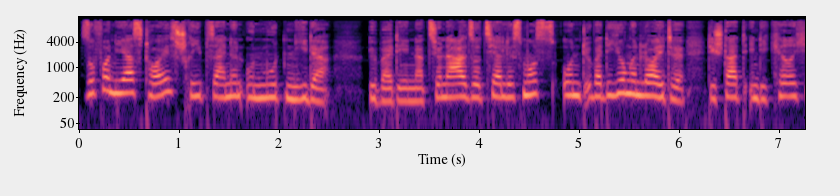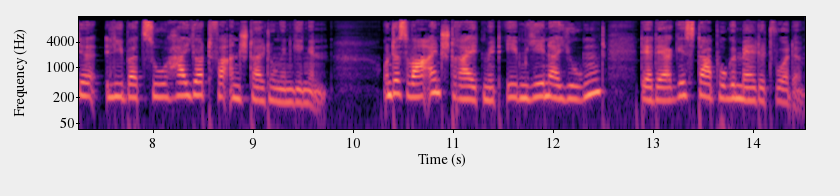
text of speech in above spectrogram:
Sophonias Theus schrieb seinen Unmut nieder über den Nationalsozialismus und über die jungen Leute, die statt in die Kirche lieber zu HJ-Veranstaltungen gingen. Und es war ein Streit mit eben jener Jugend, der der Gestapo gemeldet wurde.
